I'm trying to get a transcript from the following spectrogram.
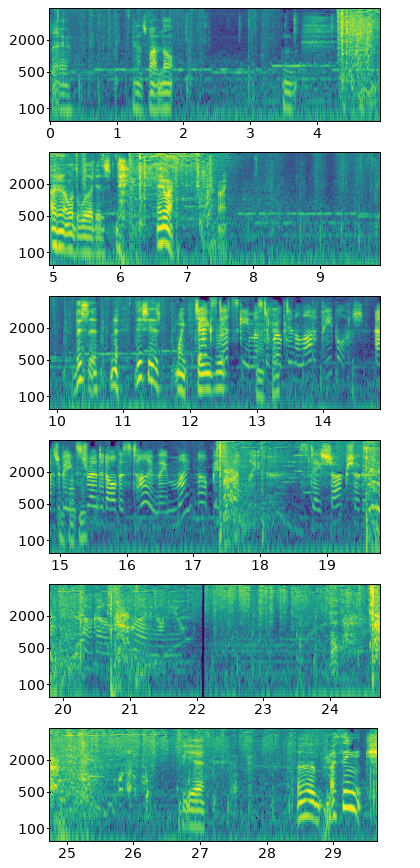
So that's why I'm not. I don't know what the word is. anyway, This is no, this is my Jack's favorite. debt scheme must Okay. have roped in a lot of people. After being Definitely. stranded all this time, they might not be friendly. Stay sharp, sugar. I've got a lot riding on you. But yeah. Um, I think.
